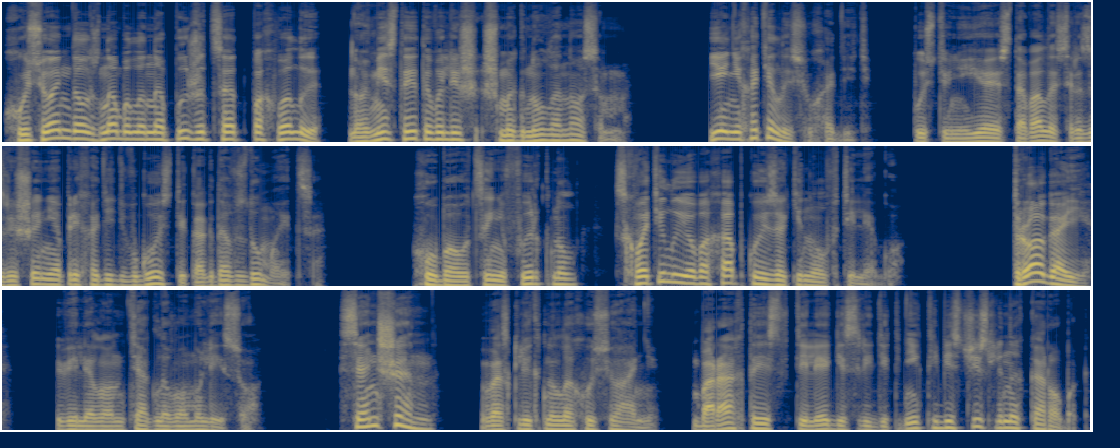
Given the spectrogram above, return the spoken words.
Хусюань должна была напыжиться от похвалы, но вместо этого лишь шмыгнула носом. Ей не хотелось уходить. Пусть у нее и оставалось разрешение приходить в гости, когда вздумается. Хубао Цинь фыркнул, схватил ее в охапку и закинул в телегу. «Трогай!» — велел он тягловому лису. «Сяньшен!» — воскликнула Хусюань, барахтаясь в телеге среди книг и бесчисленных коробок.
